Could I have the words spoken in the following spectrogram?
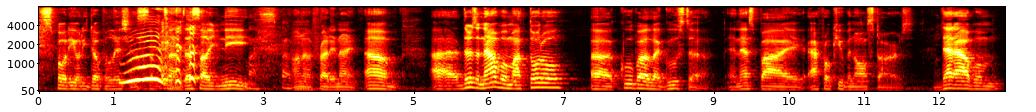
Spottieottiedopaliscious. Sometimes that's all you need on a Friday night. Um, uh, there's an album, A Toda uh, Cuba Le Gusta, and that's by Afro Cuban All Stars. That album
